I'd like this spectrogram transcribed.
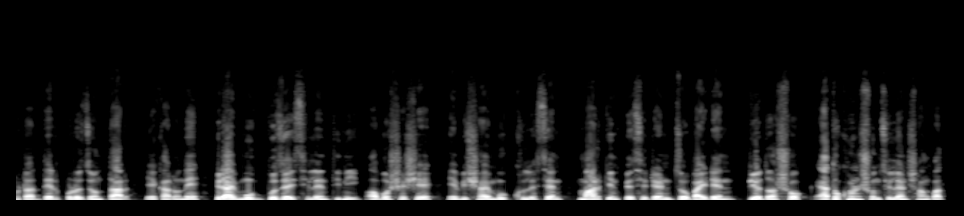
ভোটারদের প্রয়োজন তার। এ কারণে প্রায় মুখ বুঝেই ছিলেন তিনি। অবশেষে এ বিষয়ে মুখ খুলেছেন মার্কিন প্রেসিডেন্ট জো বাইডেন। প্রিয় দর্শক, এতক্ষণ শুনছিলেন সংবাদ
